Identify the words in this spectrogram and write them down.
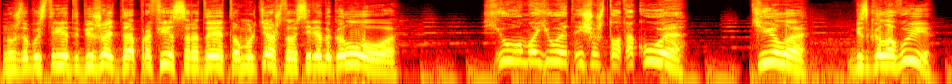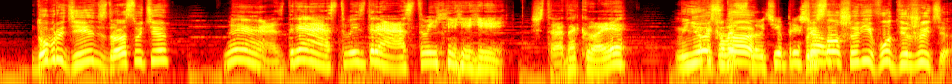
Нужно быстрее добежать до профессора, до этого мультяшного сиреноголового. Ё-моё, это еще что такое? Тело без головы? Добрый день, здравствуйте. А, здравствуй, здравствуй. Что такое? Меня какому сюда прислал шериф, вот, держите.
